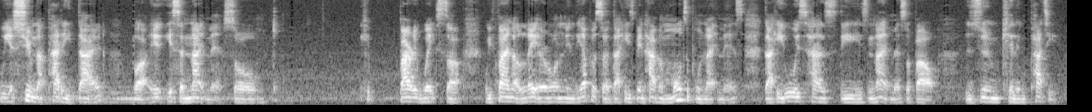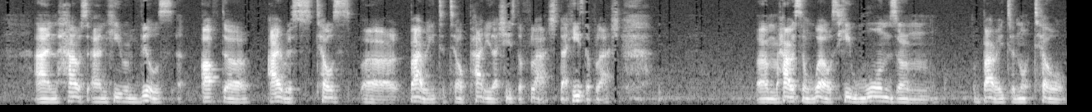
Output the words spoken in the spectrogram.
we assume that Patty died but it, it's a nightmare. So he, Barry wakes up. We find out later on in the episode that he's been having multiple nightmares that he always has these nightmares about Zoom killing Patty and Harris and he reveals after Iris tells uh, Barry to tell Patty that she's the Flash, that he's the Flash. Um, Harrison Wells he warns um, Barry to not tell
